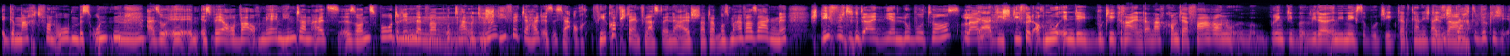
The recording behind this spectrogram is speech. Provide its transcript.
gemacht von oben bis unten. Mhm. Also äh, es wär, war auch mehr im Hintern als äh, sonst wo drin. Mhm. Das war brutal und die mhm. stiefelte halt. Es ist ja auch viel Kopfsteinpflaster in der Altstadt, da muss man einfach sagen, ne, stiefelte da in ihren Louboutins lang. Ja, die stiefelt auch nur in die Boutique rein. Danach kommt der Fahrer und bringt die wieder in die nächste Boutique. Das kann ich Weil dir sagen. Ich dachte wirklich,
